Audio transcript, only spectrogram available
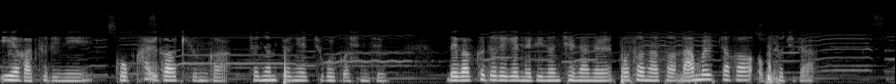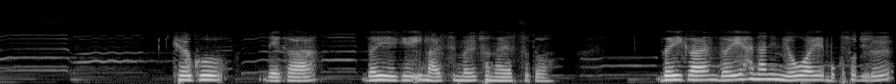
이에 같으리니 곧 칼과 기근과 전염병에 죽을 것인즉 내가 그들에게 내리는 재난을 벗어나서 남을 자가 없어지라. 결국 내가 너희에게 이 말씀을 전하였어도 너희가 너희 하나님 여호와의 목소리를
